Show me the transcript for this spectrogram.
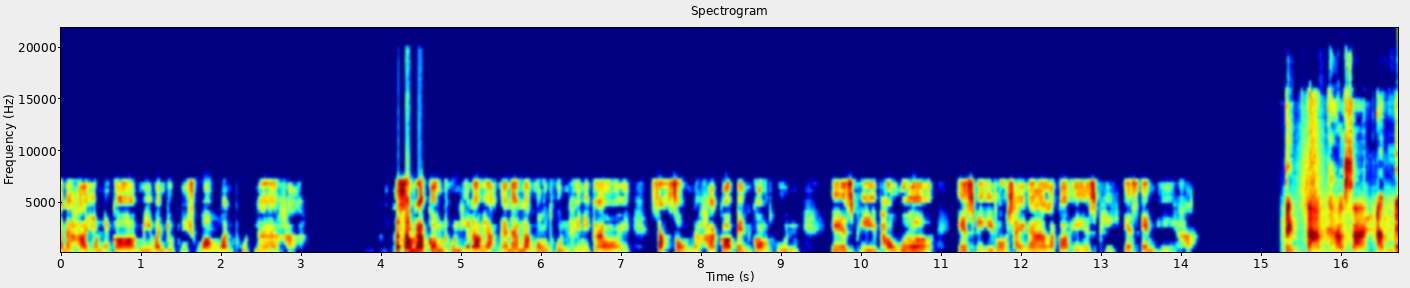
นนะคะญี่ปุ่นเนี่ยก็มีวันหยุดในช่วงวันพุธหน้าค่ะ และสำหรับกองทุนที่เราอยากแนะนำนักลงทุนให้มีการสะสมนะคะ ก็เป็นกองทุน ASP Power ASP Evo China แล้วก็ ASP SME ค่ะ ติดตามข่าวสารอัปเด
